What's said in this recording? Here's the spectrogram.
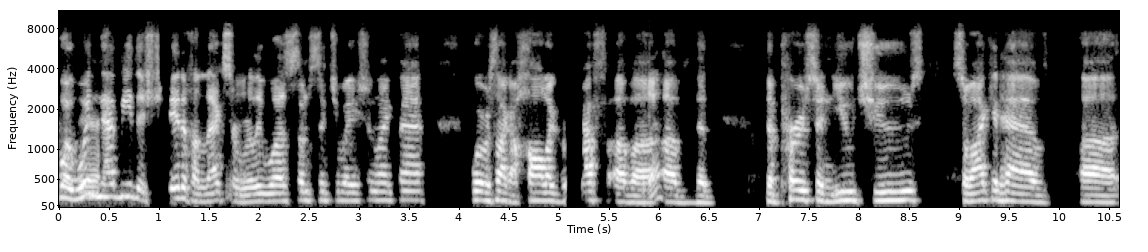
Boy, wouldn't that be the shit if Alexa really was some situation like that, where it was like a holograph of a yeah. of the the person you choose, so I could have uh,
